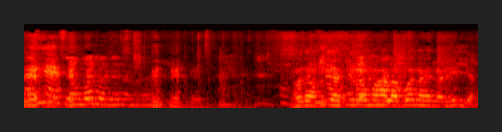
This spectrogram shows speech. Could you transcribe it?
No aflija, aquí vamos a las buenas energías.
